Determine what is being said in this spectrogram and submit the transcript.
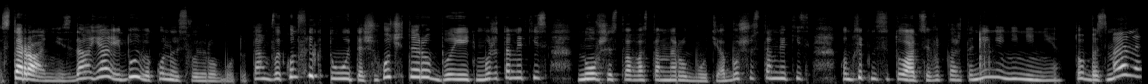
старанність. Да? Я йду і виконую свою роботу. Там ви конфліктуєте, що хочете робити, може там якісь новшества у вас там на роботі, або щось там, якісь конфліктні ситуації. Ви кажете, ні, ні, ні, то без мене,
